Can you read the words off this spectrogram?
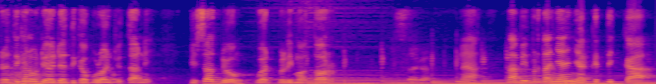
berarti kan udah ada 30 juta nih. Bisa dong buat beli motor. Bisa kak. Nah, tapi pertanyaannya ketika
